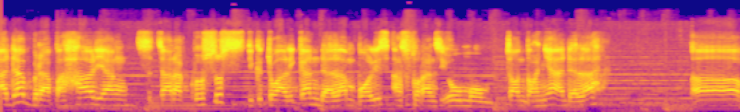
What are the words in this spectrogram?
ada beberapa hal yang secara khusus dikecualikan dalam polis asuransi umum. Contohnya adalah uh,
